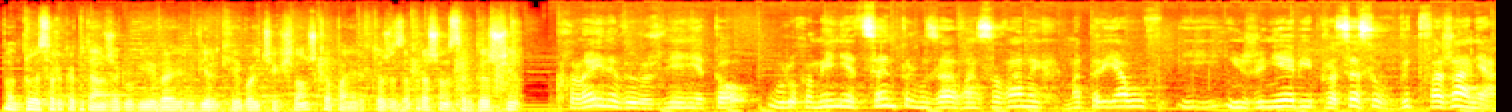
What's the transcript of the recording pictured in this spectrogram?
Pan profesor kapitan żeglugi wielkiej Wojciech Ślączka. Panie rektorze, zapraszam serdecznie. Kolejne wyróżnienie to uruchomienie Centrum Zaawansowanych Materiałów i Inżynierii Procesów Wytwarzania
